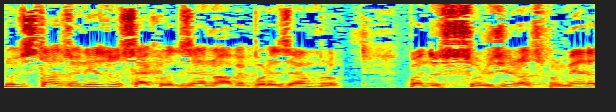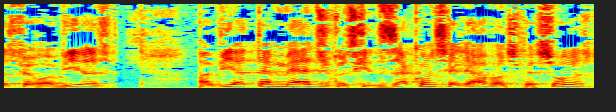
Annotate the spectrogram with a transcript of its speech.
Nos Estados Unidos, no século XIX, por exemplo, quando surgiram as primeiras ferrovias, havia até médicos que desaconselhavam as pessoas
